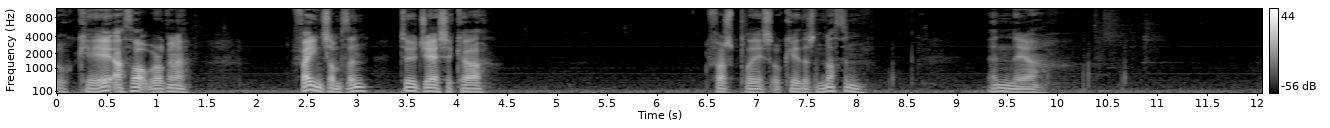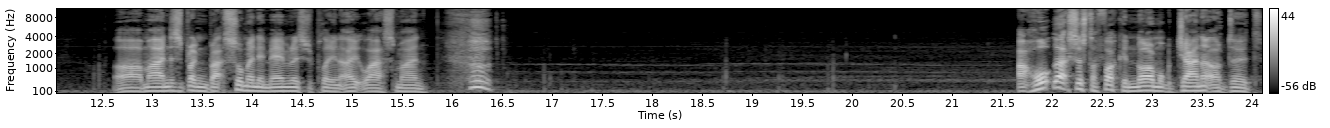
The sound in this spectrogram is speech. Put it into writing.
Okay, I thought we were gonna find something to Jessica. First place. Okay, there's nothing in there. Oh man, this is bringing back so many memories for playing Outlast, man. I hope that's just a fucking normal janitor dude.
